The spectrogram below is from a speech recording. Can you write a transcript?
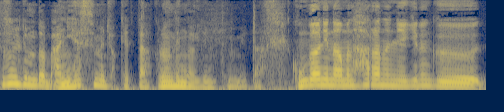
슛을 좀 더 많이 했으면 좋겠다. 그런 생각이 좀 듭니다. 공간이 나면 하라는 얘기는 그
